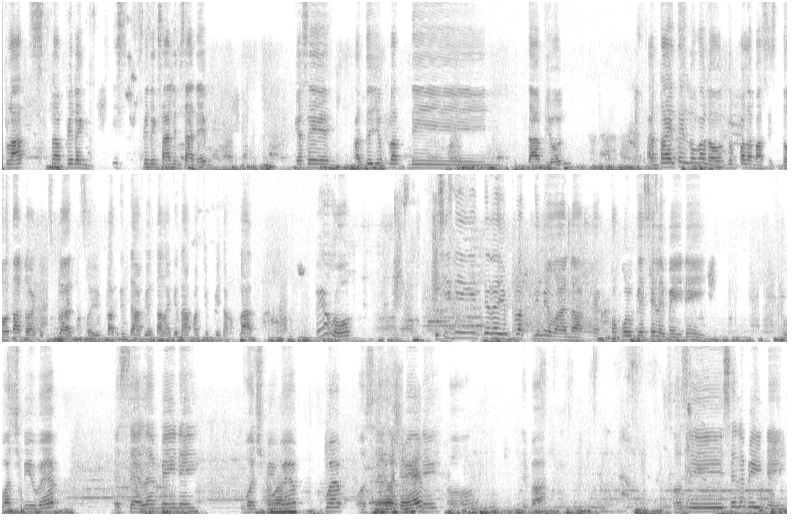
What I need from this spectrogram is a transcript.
plots na pinag, pinagsalim-salim. Kasi, andun yung plot ni Davion. Ang title nung ano, nung palabas is Dota Dragon's Blood. So, yung plot ni Davion talaga dapat yung pinaka-plot. Pero, isiningit nila yung plot ni Mirana k- tungkol kay Selemene. Watch me web, Selemene. Watch me web, web, o Selemene. Oo. Diba? So, si Selemene,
